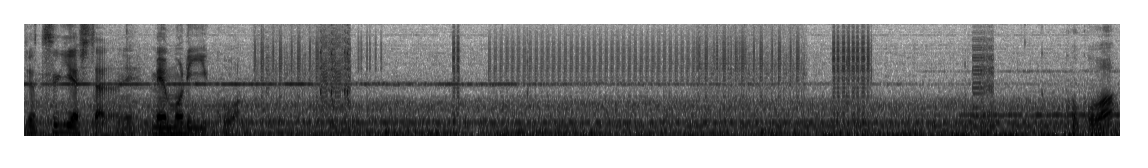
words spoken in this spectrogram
じゃあ次は下だね。メモリーコア。ここはん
